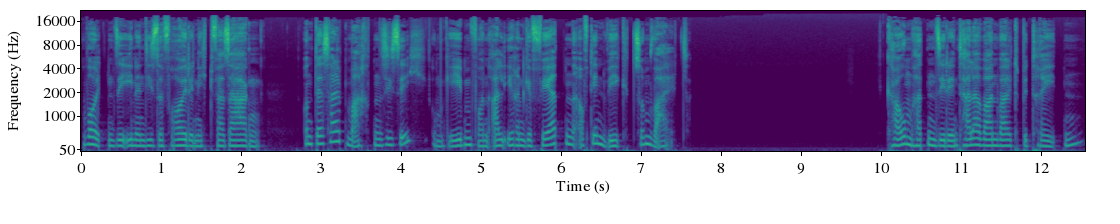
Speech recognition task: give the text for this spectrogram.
wollten sie ihnen diese Freude nicht versagen und deshalb machten sie sich, umgeben von all ihren Gefährten, auf den Weg zum Wald. Kaum hatten sie den Talawanwald betreten,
